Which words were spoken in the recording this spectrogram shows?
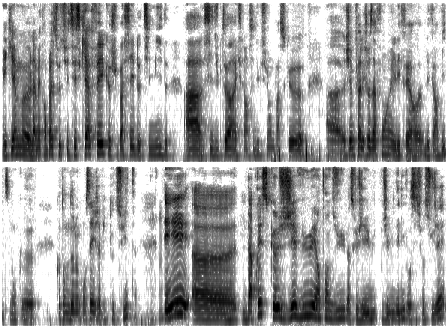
et qui aime euh, la mettre en place tout de suite. C'est ce qui a fait que je suis passé de timide à séducteur, à expert en séduction, parce que euh, j'aime faire les choses à fond et les faire les faire vite. Donc quand on me donne un conseil, j'applique tout de suite. Mhm. Et euh, d'après ce que j'ai vu et entendu, parce que j'ai j'ai lu des livres aussi sur le sujet,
